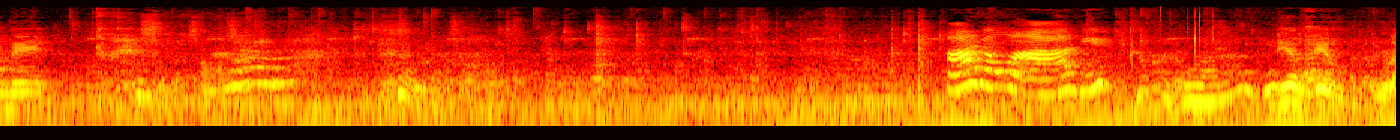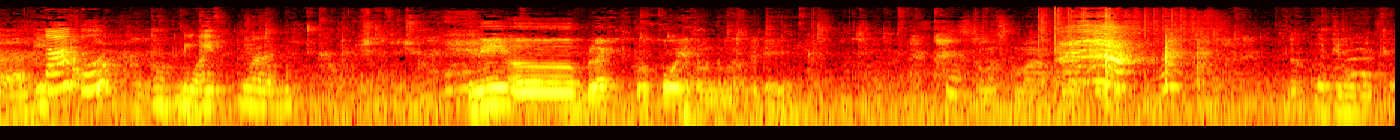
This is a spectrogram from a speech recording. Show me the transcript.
Gede. Sama Ada lagi. ada ular lagi Diam diam. Ada ular lagi. Satu. Gigit. dua lagi ini eh, black purple ya teman-teman jadi sama-sama. Duh, mau jemput ya.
